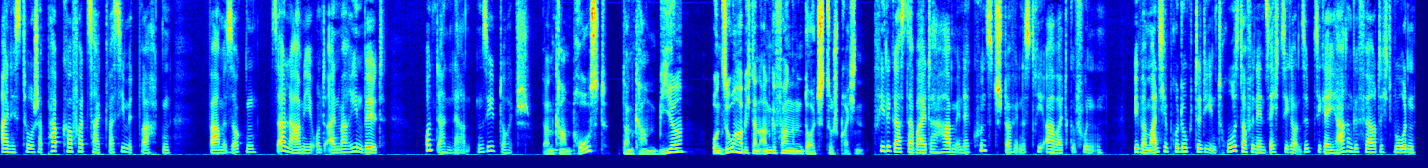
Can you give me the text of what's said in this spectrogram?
Ein historischer Pappkoffer zeigt, was sie mitbrachten. Warme Socken, Salami und ein Marienbild. Und dann lernten sie Deutsch. Dann kam Prost, dann kam Bier und so habe ich dann angefangen, Deutsch zu sprechen. Viele Gastarbeiter haben in der Kunststoffindustrie Arbeit gefunden. Über manche Produkte, die in Trostorf in den 60er und 70er Jahren gefertigt wurden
